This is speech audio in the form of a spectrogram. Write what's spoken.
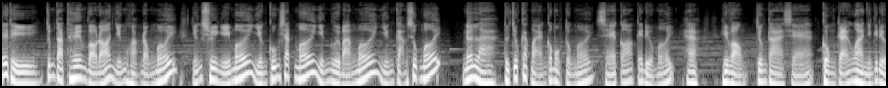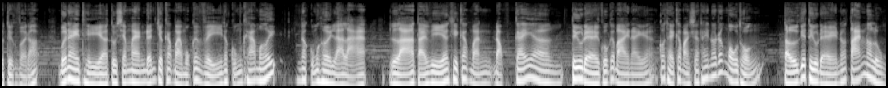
thế thì chúng ta thêm vào đó những hoạt động mới, những suy nghĩ mới, những cuốn sách mới, những người bạn mới, những cảm xúc mới. Nên là tôi chúc các bạn có một tuần mới, sẽ có cái điều mới, ha. Hy vọng chúng ta sẽ cùng trải qua những cái điều tuyệt vời đó. Bữa nay thì à, tôi sẽ mang đến cho các bạn một cái vị nó cũng khá mới, nó cũng hơi lạ lạ. Lạ tại vì khi các bạn đọc cái à, tiêu đề của cái bài này có thể các bạn sẽ thấy nó rất mâu thuẫn tự cái tiêu đề nó tán nó luôn.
